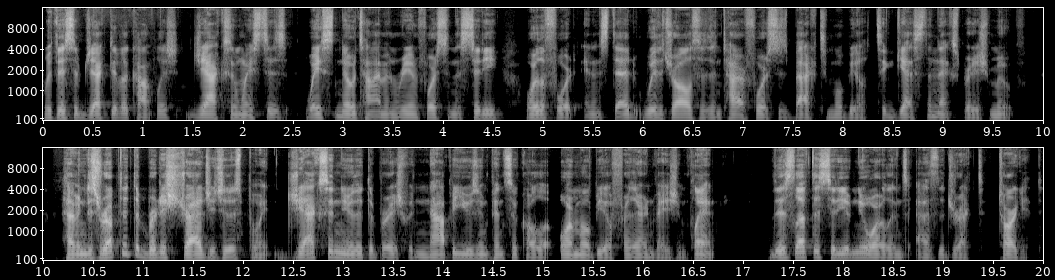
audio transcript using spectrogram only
With this objective accomplished, Jackson wastes, wastes no time in reinforcing the city or the fort and instead withdraws his entire forces back to Mobile to guess the next British move. Having disrupted the British strategy to this point, Jackson knew that the British would not be using Pensacola or Mobile for their invasion plan. This left the city of New Orleans as the direct target.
